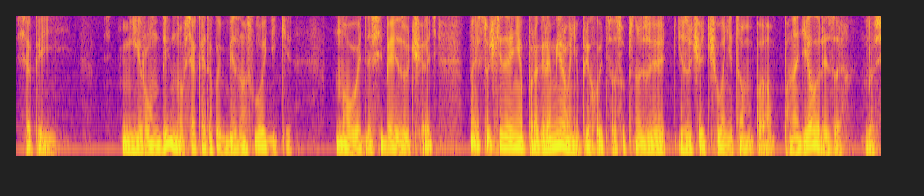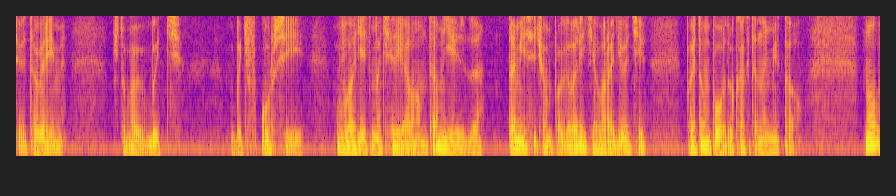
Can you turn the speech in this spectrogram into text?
всякой не ерунды, но всякой такой бизнес-логики – новое для себя изучать. Но и с точки зрения программирования приходится, собственно, изучать, чего они там понаделали за, за все это время, чтобы быть, быть в курсе и владеть материалом. Там есть, да. Там есть о чем поговорить. Я в радио Ти по этому поводу как-то намекал. Но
